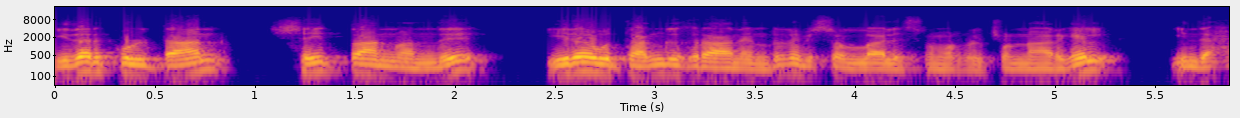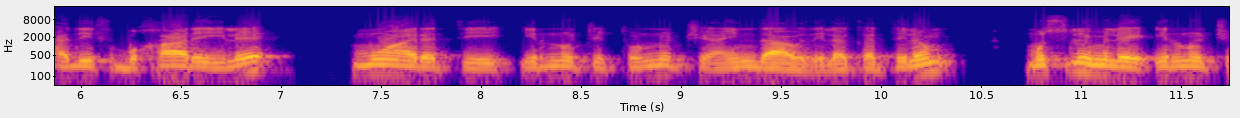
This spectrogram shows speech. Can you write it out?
இதற்குள் தான் ஷைத்தான் வந்து இரவு தங்குகிறான் என்று நபி சொல்லா அலிஸ்லாம் அவர்கள் சொன்னார்கள். இந்த ஹதீஸ் புகாரியிலே மூவாயிரத்தி இருநூற்றி தொண்ணூற்றி ஐந்தாவது இலக்கத்திலும் முஸ்லிமிலே இருநூற்றி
